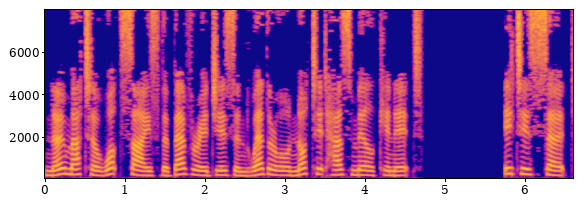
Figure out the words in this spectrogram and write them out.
no matter what size the beverage is and whether or not it has milk in it. It is such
